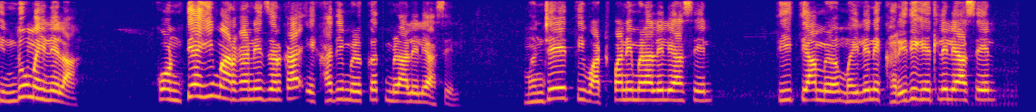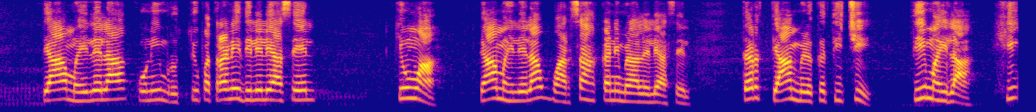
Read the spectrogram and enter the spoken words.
हिंदू महिलेला कोणत्याही मार्गाने जर का एखादी मिळकत मिळालेली असेल म्हणजे ती वाटपाने मिळालेली असेल ती त्या मिळ महिलेने खरेदी घेतलेली असेल त्या महिलेला कोणी मृत्यूपत्राने दिलेली असेल किंवा त्या महिलेला वारसा हक्काने मिळालेली असेल तर त्या मिळकतीची ती महिला ही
